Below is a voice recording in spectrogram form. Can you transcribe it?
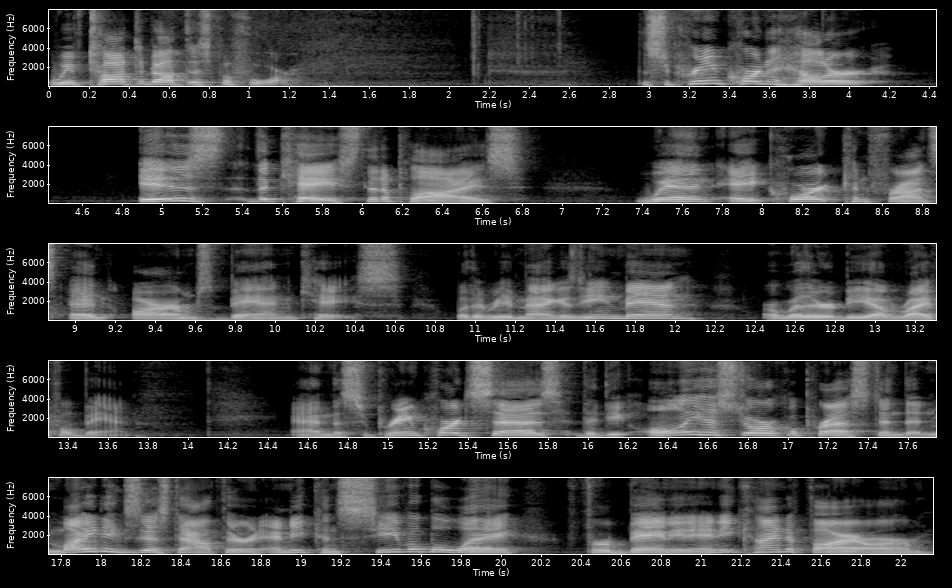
we've talked about this before. The Supreme Court in Heller is the case that applies when a court confronts an arms ban case, whether it be a magazine ban or whether it be a rifle ban. And the Supreme Court says that the only historical precedent that might exist out there in any conceivable way for banning any kind of firearm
